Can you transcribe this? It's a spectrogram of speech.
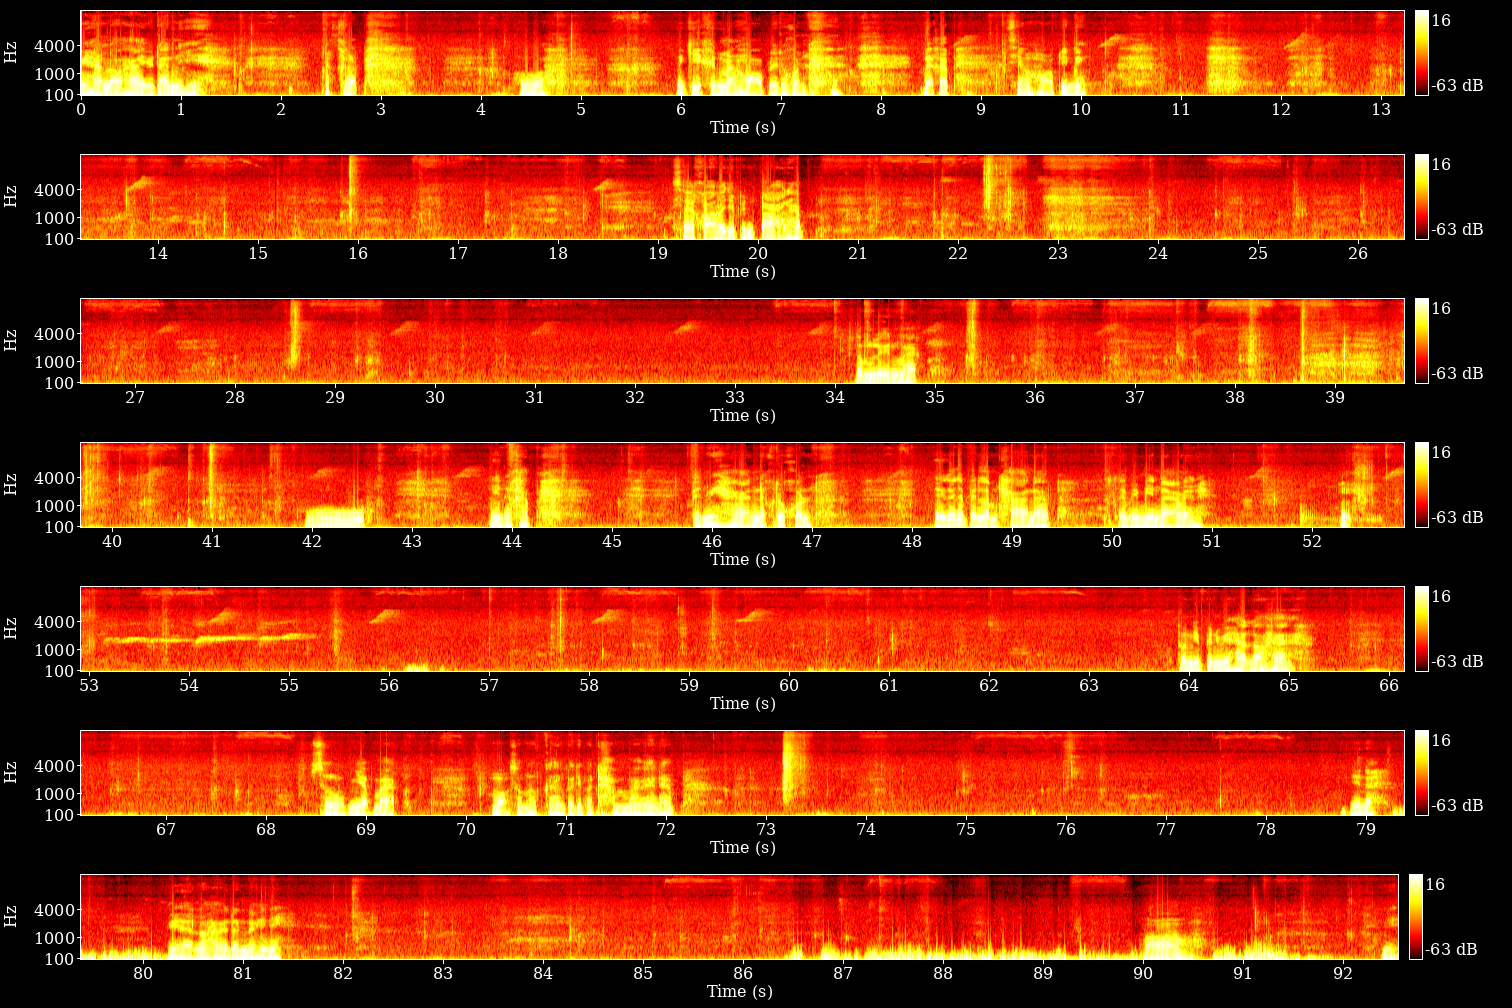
วิหารเราห้าอยู่ด้านนี้นะครับโหเมื่อกี้ขึ้นมาหอบเลยทุกคนนะครับ เสียงหอบนิดนึงซ้ายขวาก็จะเป็นป่านะครับ ลมลื่นมาก โอ้ นี่นะครับ เป็นวิหารนะครับทุกคน นี่ก็จะเป็นลำธารนะครับ แต่ไม่มีน้ำเลยนะนี่ ตัวนี้เป็นวิหารรอห้าสงบเงียบมาก เหมาะสำหรับการปฏิบัติธรรมมากเลยนะครับ นี่นะ วิหารรอห้าด้านในนี้อ๋อ นี่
